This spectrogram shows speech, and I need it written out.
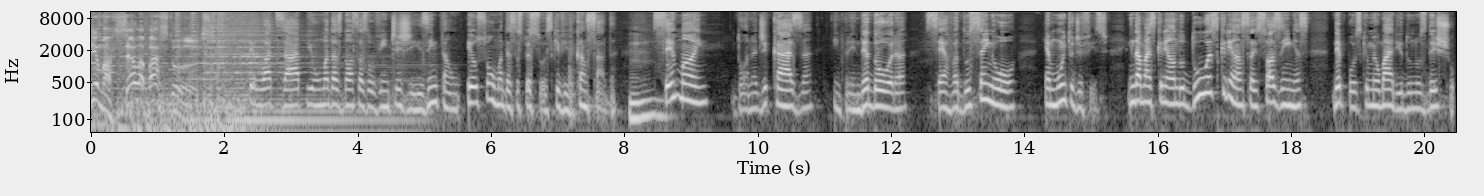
e Marcela Bastos. Pelo WhatsApp, uma das nossas ouvintes diz: então, eu sou uma dessas pessoas que vive cansada. Ser mãe, dona de casa, empreendedora, serva do Senhor, é muito difícil. Ainda mais criando duas crianças sozinhas depois que o meu marido nos deixou.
